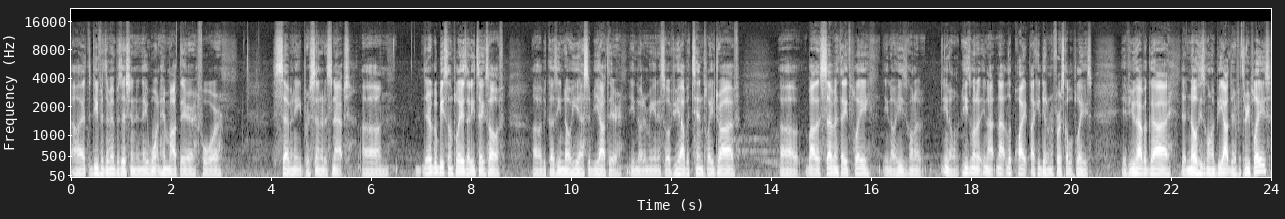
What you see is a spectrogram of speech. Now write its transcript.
uh, at the defensive end position and they want him out there for 70 percent of the snaps, um, there could be some plays that he takes off uh, because he know he has to be out there. You know what I mean? And so if you have a 10 play drive, uh, by the seventh, eighth play, you know he's gonna, you know, he's gonna, you know, not look quite like he did on the first couple plays. If you have a guy that knows he's gonna be out there for three plays,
